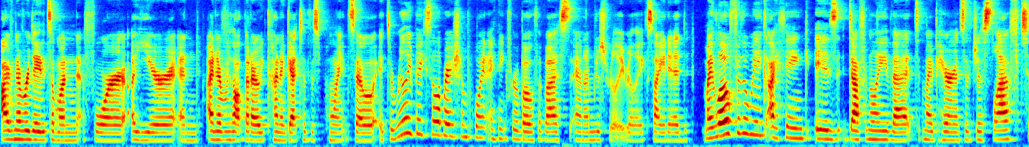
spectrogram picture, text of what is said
I've never dated someone for a year and I never thought that I would kind of get to this point. So it's a really big celebration point, I think, for both of us. And I'm just really, really excited. My low for the week, I think, is definitely that my parents have just left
